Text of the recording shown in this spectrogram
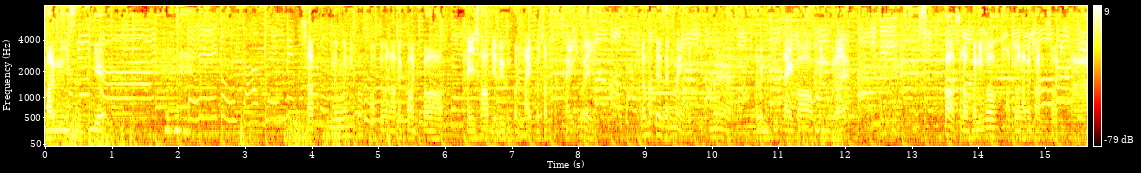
บารมีสูงขึ้นเยอะครับในวันนี้ก็ขอตัวลาไปก่อนก็ใครชอบอย่าลืมกดไลค์กดซับสไครต์ด้วย แล้วมาเจอกันใหม่ในคลิปหน้าจะเป็นคลิปอะไรก็ไม่รู้แล้วแหละ ก็สำหรับวันนี้ก็ขอตัวลาไปก่อน สวัสดีครั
